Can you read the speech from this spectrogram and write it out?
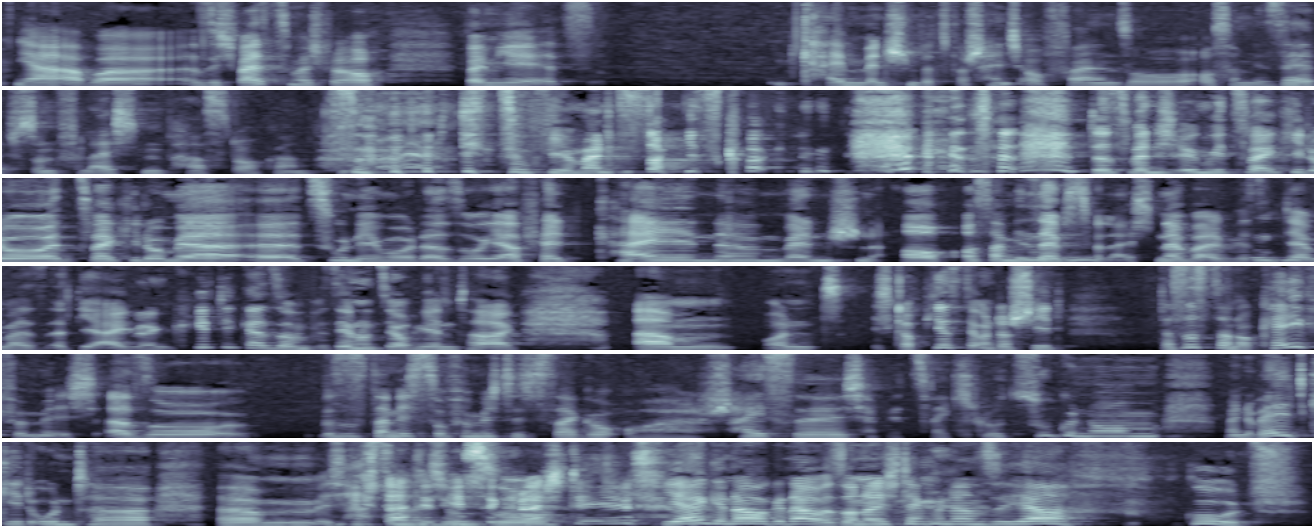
ja, aber also ich weiß zum Beispiel auch bei mir jetzt, keinem Menschen wird es wahrscheinlich auffallen, so außer mir selbst und vielleicht ein paar Stalkern, so, die zu viel meine Stories gucken. dass wenn ich irgendwie zwei Kilo, zwei Kilo mehr äh, zunehme oder so, ja, fällt keinem Menschen auf, außer mir mhm. selbst vielleicht, ne? Weil wir sind mhm. ja immer die eigenen Kritiker so und wir sehen uns ja auch jeden Tag. Ähm, und ich glaube, hier ist der Unterschied, das ist dann okay für mich. Also ist es dann nicht so für mich, dass ich sage, oh, scheiße, ich habe jetzt zwei Kilo zugenommen, meine Welt geht unter, ähm, ich, ich starte die nächste so. Crash Ja, genau, genau. Sondern ich denke mir dann so, ja, gut,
